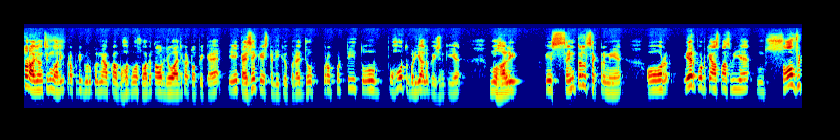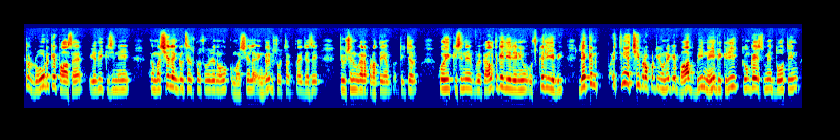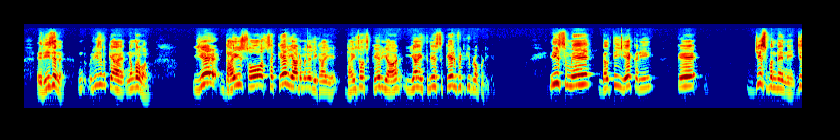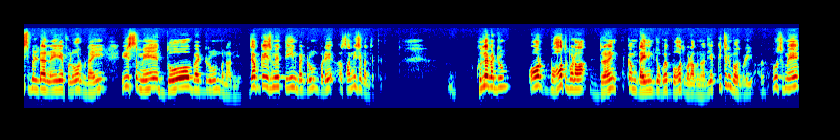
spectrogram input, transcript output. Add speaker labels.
Speaker 1: दोस्तों राजवन सिंह मौली प्रॉपर्टी गुरुकुल में आपका बहुत बहुत स्वागत है और जो आज का टॉपिक है एक ऐसे केस स्टडी के ऊपर है, जो प्रॉपर्टी तो बहुत बढ़िया लोकेशन की है। मोहाली के सेंट्रल सेक्टर में है और एयरपोर्ट के आसपास भी है। सौ फीट रोड के पास है। यदि किसी ने कमर्शियल एंगल से उसको सोचना हो कमर्शियल एंगल भी सोच सकता है, जैसे ट्यूशन वगैरह पढ़ाते हैं टीचर कोई किसी ने वकालत के लिए लेनी हो, उसके लिए भी। लेकिन इतनी अच्छी प्रॉपर्टी होने के बाद भी नहीं बिक्री, क्योंकि इसमें दो तीन रीज़न है। रीज़न क्या है? नंबर वन ये 250 स्केयर यार्ड मैंने लिखा है ये 250 स्केयर यार्ड या इतने स्केयर फिट की प्रॉपर्टी है। इसमें गलती ये करी कि जिस बंदे ने, जिस बिल्डर ने ये फ्लोर बनाई, इसमें दो बेडरूम बना दिए, जबकि इसमें तीन बेडरूम बड़े आसानी से बन सकते थे। खुले बेडरूम और बहुत बड़ा ड्राइंग, कम डाइनिंग जो है, बहुत बड़ा बना दिया, किचन बहुत बड़ी, उसमें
